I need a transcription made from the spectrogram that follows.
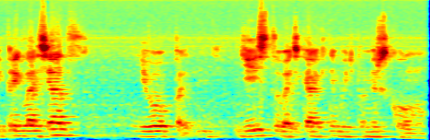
И пригласят его действовать как-нибудь по-мирскому.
